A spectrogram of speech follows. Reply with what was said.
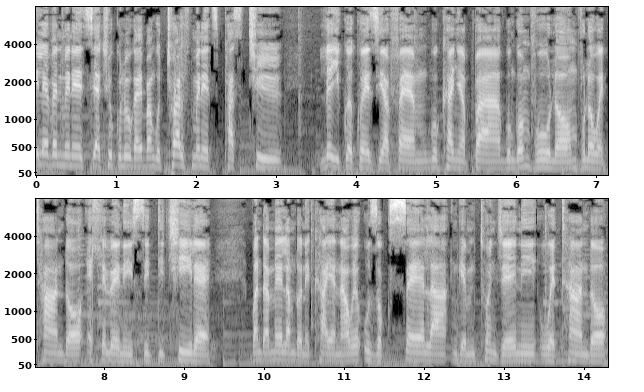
11 minutes yachuguluka iba ngu-12 minutes past 2 le yikwekwezi fm kukhanya ba kungomvulo umvulo wethando ehlelweni sitichile bandamela mntwana ekhaya nawe uzokusela ngemthonjeni wethando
